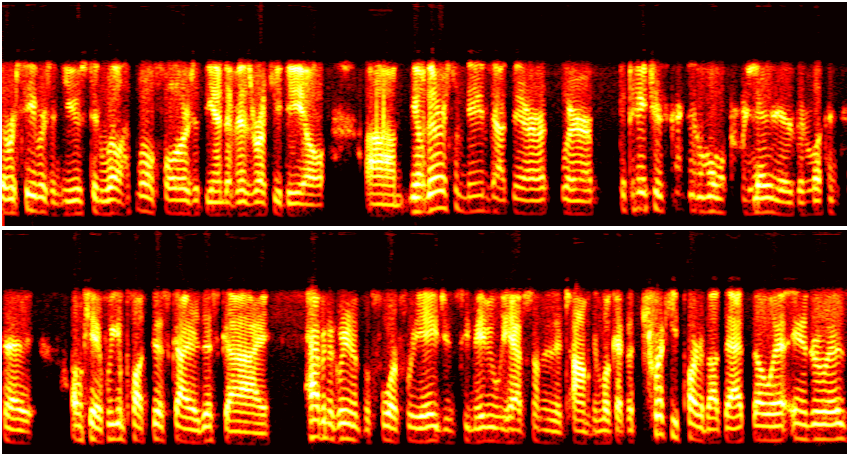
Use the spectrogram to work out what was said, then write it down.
The receivers in Houston, Will Will Fuller's at the end of his rookie deal. Um, you know, there are some names out there where the Patriots could get a little creative and look and say, okay, if we can pluck this guy or this guy, have an agreement before free agency, maybe we have something that Tom can look at. The tricky part about that, though, Andrew, is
